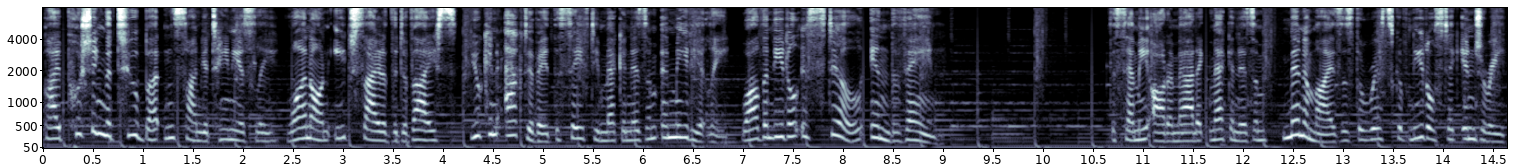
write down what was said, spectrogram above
By pushing the two buttons simultaneously, one on each side of the device, you can activate the safety mechanism immediately while the needle is still in the vein. The semi-automatic mechanism minimizes the risk of needle stick injury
